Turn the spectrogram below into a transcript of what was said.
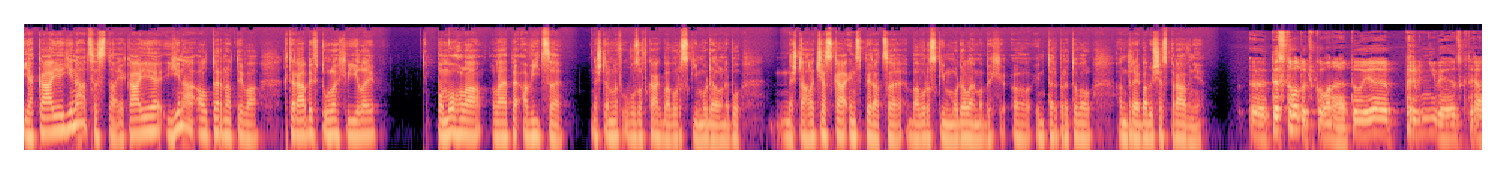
jaká je jiná cesta, jaká je jiná alternativa, která by v tuhle chvíli pomohla lépe a více než tenhle v uvozovkách bavorský model, nebo než tahle česká inspirace bavorským modelem, abych uh, interpretoval Andreje Babiše správně? Eh, testovat očkované, to je první věc, která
